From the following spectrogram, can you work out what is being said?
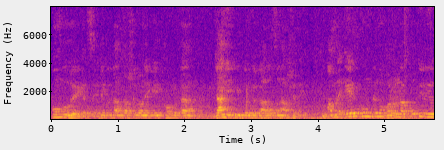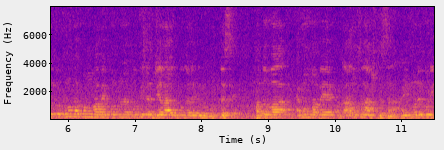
পঙ্গু হয়ে গেছে। এটা কিন্তু আমরা আসলে অনেকে এই খবরটা জানি, কিন্তু আলোচনা আসে নাই। আমরা এরকম কোনো ঘটনা প্রতিনিয়ত কোনো না কোনোভাবে কোনো না প্রতিটা জেলা উপজেলা কিন্তু ঘটতেছে। হয়তোবা এমনভাবে আলোচনা আসতেছে না। আমি মনে করি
